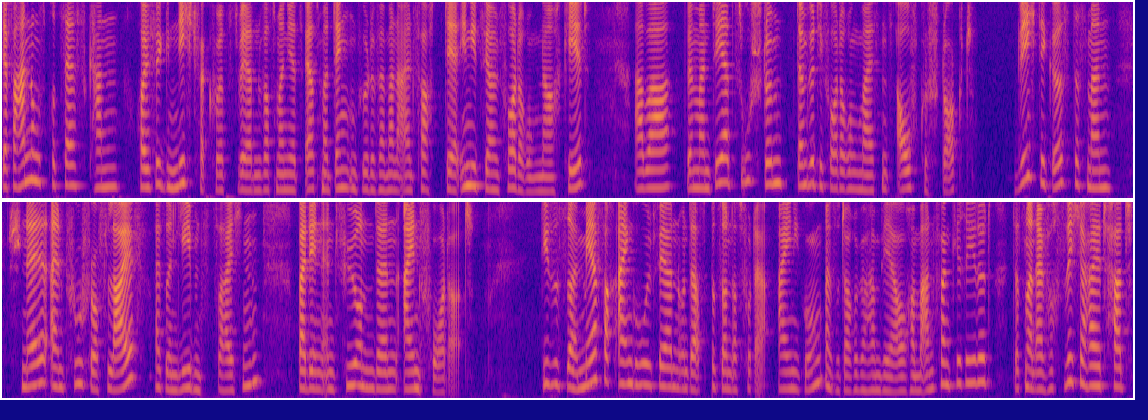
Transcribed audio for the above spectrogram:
Der Verhandlungsprozess kann häufig nicht verkürzt werden, was man jetzt erstmal denken würde, wenn man einfach der initialen Forderung nachgeht. Aber wenn man der zustimmt, dann wird die Forderung meistens aufgestockt Wichtig ist, dass man schnell ein Proof of Life, also ein Lebenszeichen, bei den Entführenden einfordert. Dieses soll mehrfach eingeholt werden und das besonders vor der Einigung, also darüber haben wir ja auch am Anfang geredet, dass man einfach Sicherheit hat,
